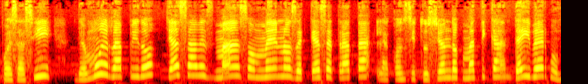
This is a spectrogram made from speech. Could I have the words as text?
Pues así, de muy rápido, ya sabes más o menos de qué se trata la constitución dogmática de Verbum.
